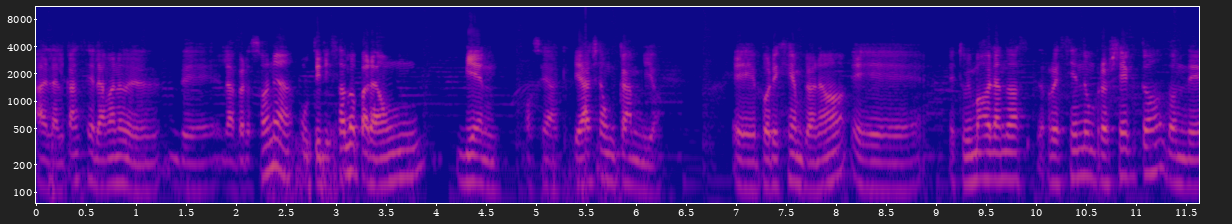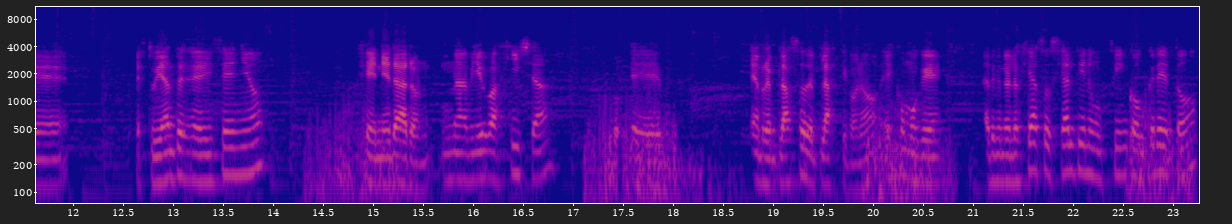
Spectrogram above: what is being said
al alcance de la mano de, la persona, utilizarlo para un bien, o sea, que haya un cambio. Eh, por ejemplo, ¿no? Eh, estuvimos hablando recién de un proyecto donde estudiantes de diseño generaron una biovajilla eh, en reemplazo de plástico, ¿no? Es como que la tecnología social tiene un fin concreto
